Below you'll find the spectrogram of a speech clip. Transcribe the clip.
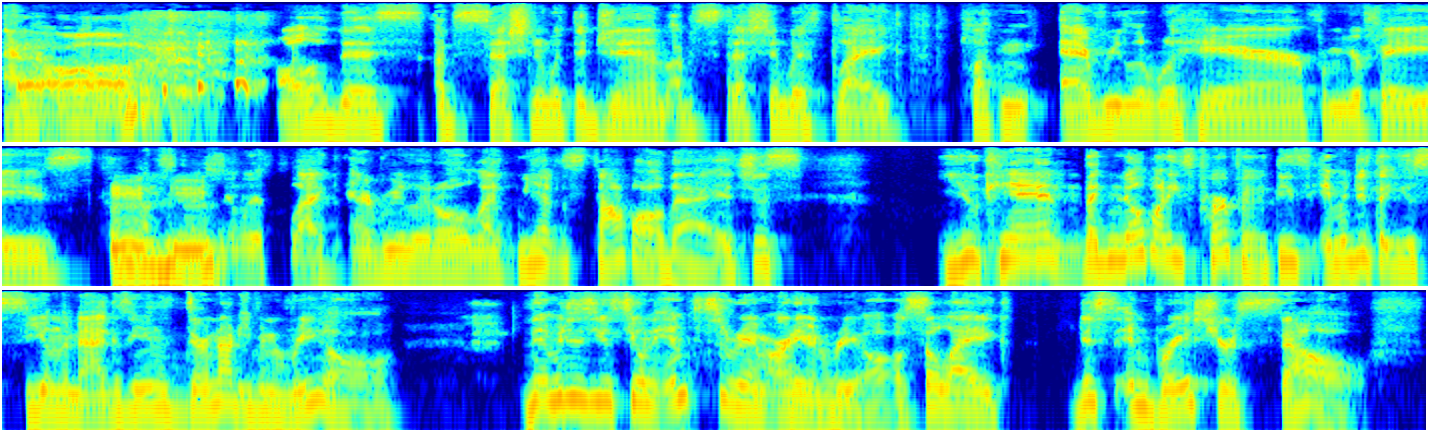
At all. all of this obsession with the gym, obsession with like plucking every little hair from your face, Mhm. obsession with like every little like we have to stop all that. It's just you can't like nobody's perfect. These images that you see on the magazines, they're not even real. The images you see on Instagram aren't even real. So like just embrace yourself.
